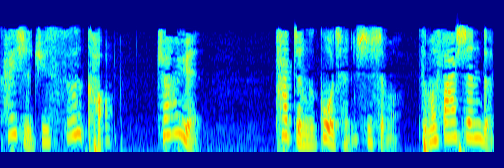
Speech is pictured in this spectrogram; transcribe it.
开始去思考庄远他整个过程是什么，怎么发生的，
